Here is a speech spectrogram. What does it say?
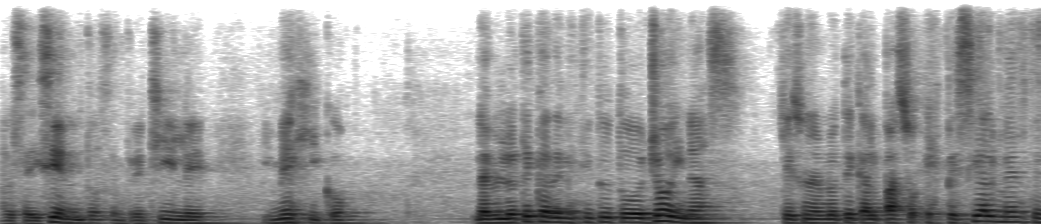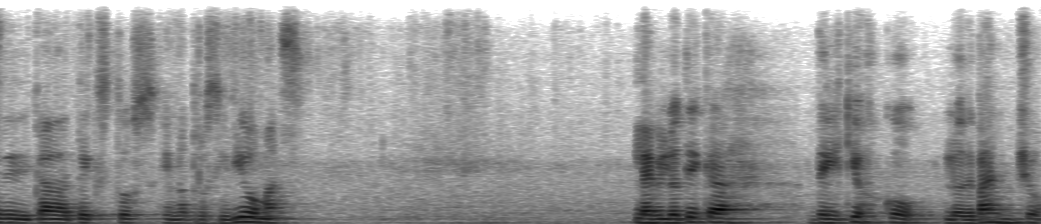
al 600, entre Chile y México. La biblioteca del Instituto Joinas, que es una biblioteca al paso especialmente dedicada a textos en otros idiomas. La biblioteca del kiosco Lo de Pancho,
